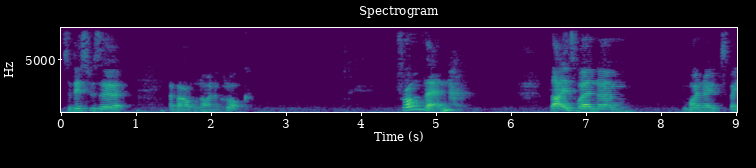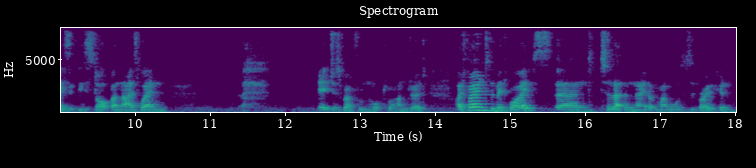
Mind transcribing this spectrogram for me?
So this was at about nine o'clock. From then, that is when um, my notes basically stop, and that is when it just went from 0 to 100. I phoned the midwives and to let them know that my waters had broken,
